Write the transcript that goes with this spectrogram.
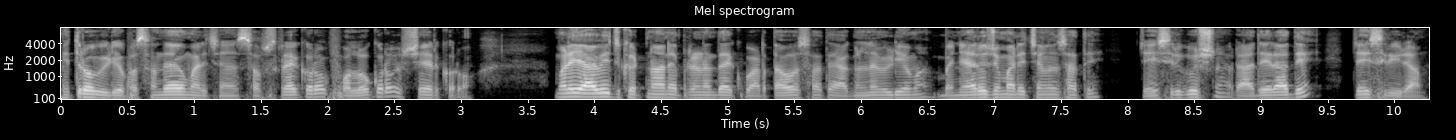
મિત્રો વીડિયો પસંદ આવ્યો મારી ચેનલ સબસ્ક્રાઈબ કરો ફોલો કરો શેર કરો. મળી આવી જ ઘટના અને પ્રેરણાદાયક વાર્તાઓ સાથે આગળના વિડીયોમાં. બન્યા રહેજો મારી ચેનલ સાથે. જય શ્રી કૃષ્ણ. રાધે રાધે. જય શ્રી રામ.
